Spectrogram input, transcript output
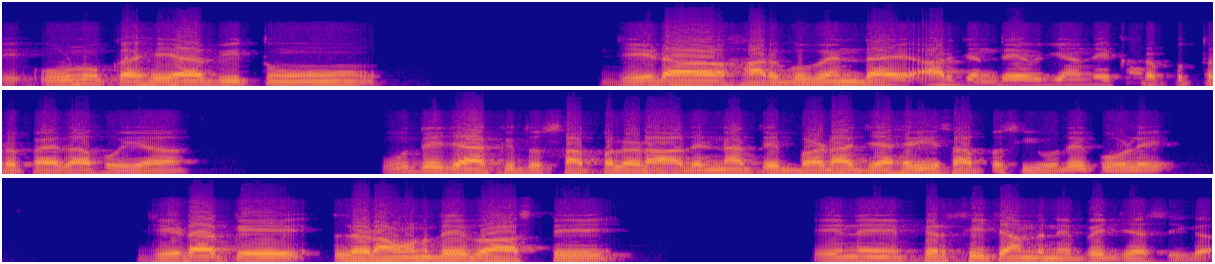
ਤੇ ਉਹਨੂੰ ਕਹਿਆ ਵੀ ਤੂੰ ਜਿਹੜਾ ਹਰਗੋਬਿੰਦ ਹੈ, ਅਰਜਨ ਦੇਵ ਜੀਆਂ ਦੇ ਘਰ ਪੁੱਤਰ ਪੈਦਾ ਹੋਇਆ, ਉਹਦੇ ਜਾ ਕੇ ਤੂੰ ਸੱਪ ਲੜਾ ਦੇਣਾ ਤੇ ਬੜਾ ਜ਼ਹਿਰੀ ਸੱਪ ਸੀ ਉਹਦੇ ਕੋਲੇ। ਜਿਹੜਾ ਕਿ ਲੜਾਉਣ ਦੇ ਵਾਸਤੇ ਇਹਨੇ ਪਿਰਥੀ ਚੰਦ ਨੇ ਭੇਜਿਆ ਸੀਗਾ।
